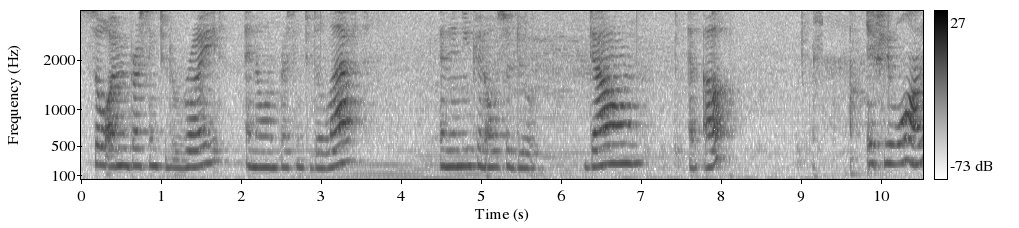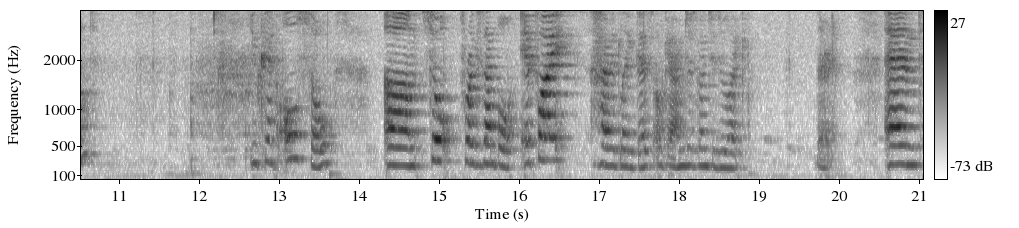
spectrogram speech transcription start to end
So I'm pressing to the right and now I'm pressing to the left and then you can also do down and up if you want you can also um, so for example if I have it like this. Okay I'm just going to do like there. And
